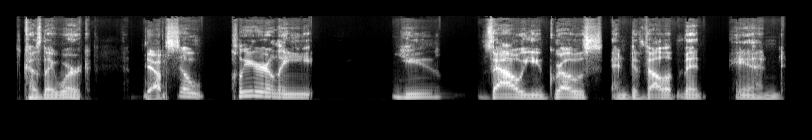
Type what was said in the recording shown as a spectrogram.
because they work. Yeah. So clearly, you value growth and development and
